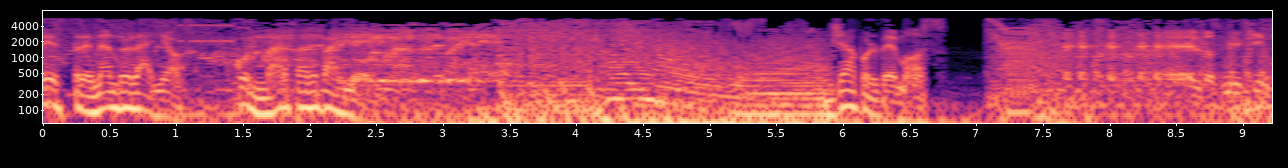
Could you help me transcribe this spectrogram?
Estrenando el año con Marta de Baile. Ya volvemos. El 2015.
